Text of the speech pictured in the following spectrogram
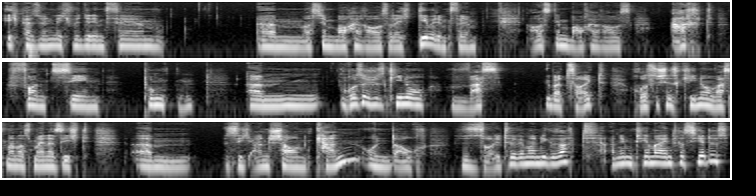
ich persönlich würde dem Film ähm, aus dem Bauch heraus, oder ich gebe dem Film aus dem Bauch heraus acht von zehn Punkten. Ähm, russisches Kino, was überzeugt. Russisches Kino, was man aus meiner Sicht ähm, sich anschauen kann und auch sollte, wenn man, wie gesagt, an dem Thema interessiert ist.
